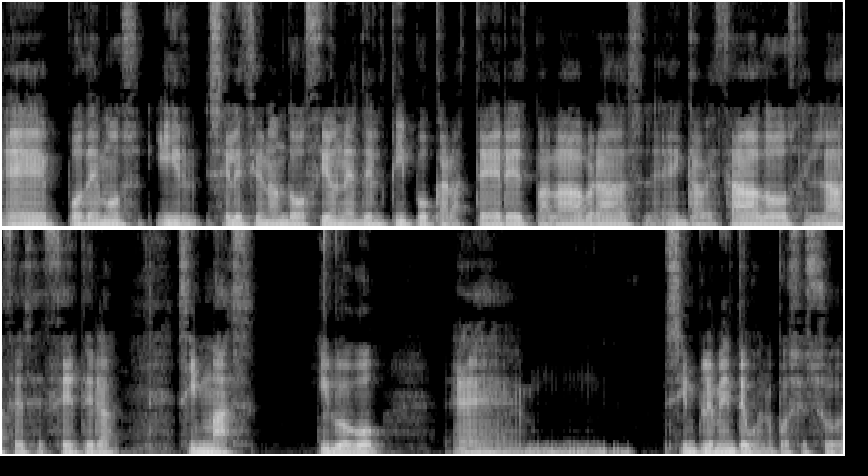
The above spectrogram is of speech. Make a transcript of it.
eh, podemos ir seleccionando opciones del tipo caracteres, palabras, encabezados, enlaces, etcétera, sin más. Y luego eh, simplemente, bueno, pues eso,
